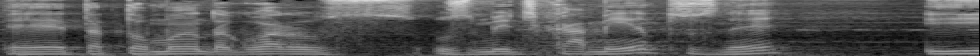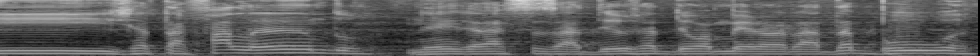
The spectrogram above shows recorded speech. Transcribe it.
está é, tomando agora os, os medicamentos, né? E já está falando, né? Graças a Deus já deu uma melhorada boa,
